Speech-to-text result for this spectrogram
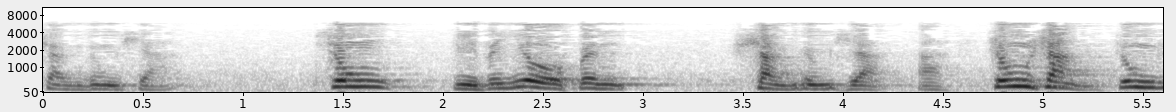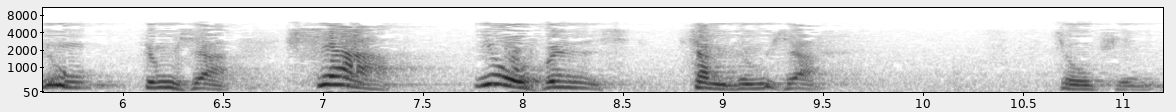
上中下，中里边又分上中下啊，中上、中中、中下、下。又分上中下九品，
